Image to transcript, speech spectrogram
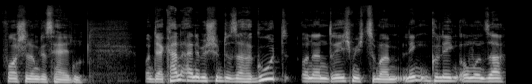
Vorstellung des Helden. Und der kann eine bestimmte Sache gut und dann drehe ich mich zu meinem linken Kollegen um und sage,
